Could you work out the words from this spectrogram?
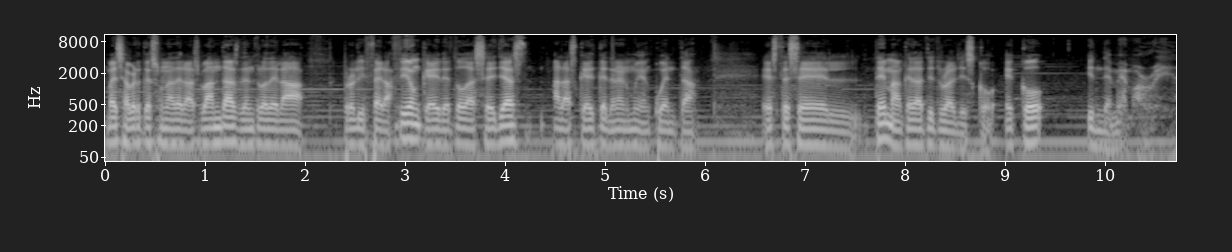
vais a ver que es una de las bandas dentro de la proliferación que hay de todas ellas a las que hay que tener muy en cuenta. Este es el tema que da título al disco, Echo in the Memory.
